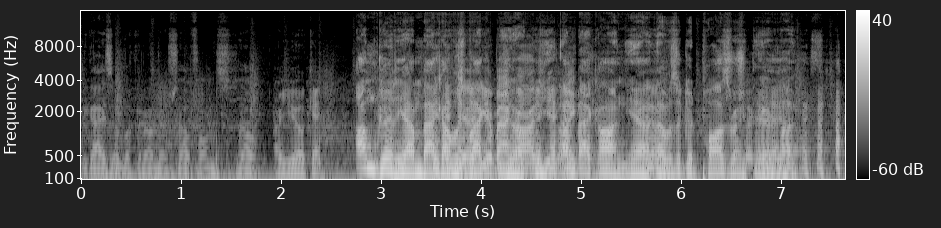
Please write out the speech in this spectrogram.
The guys are looking on their cell phones, so Are you okay? I'm good. Yeah, I'm back. I was Yeah, back. you're back you know, on? Yeah, I'm back on. Yeah, you know, that was a good pause right checking there. But,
